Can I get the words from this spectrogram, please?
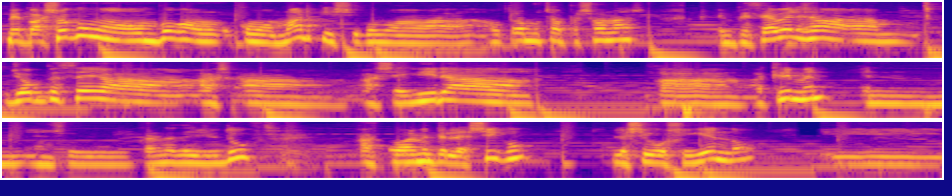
Me pasó como un poco como Marquis y como a, otras muchas personas. Empecé a ver esa, yo empecé a, seguir a, Crimen en, su canal de YouTube. Actualmente le sigo, le sigo siguiendo y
